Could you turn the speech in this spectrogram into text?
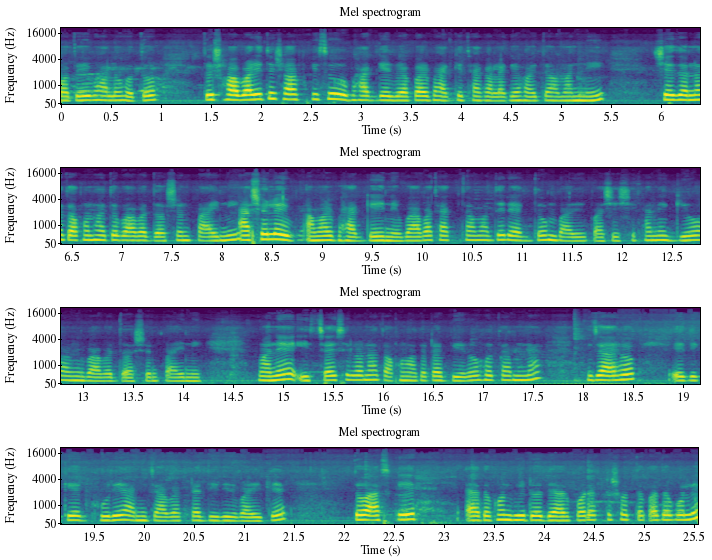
কতই ভালো হতো। তো সবারই তো সব কিছু ভাগ্যের ব্যাপার, ভাগ্যে থাকা লাগে হয়তো আমার নেই। সেজন্য তখন হয়তো বাবার দর্শন পাইনি। আসলে আমার ভাগ্যেই নেই। বাবা থাকতো আমাদের একদম বাড়ির পাশে। সেখানে গিয়েও আমি বাবার দর্শন পাইনি। মানে ইচ্ছাই ছিল না, তখন অতটা বেরো হতাম না। যাই হোক, এদিকে ঘুরে আমি যাব একটা দিদির বাড়িতে। তো আজকে এতক্ষণ ভিডিও দেওয়ার পর একটা সত্য কথা বলি।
